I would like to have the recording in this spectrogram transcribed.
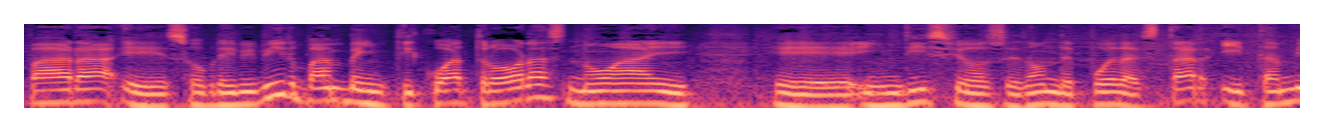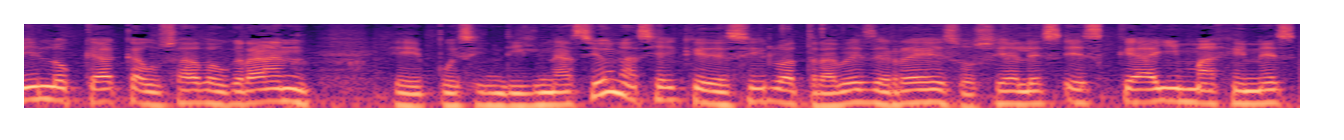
para eh, sobrevivir. Van 24 horas, no hay eh, indicios de dónde pueda estar y también lo que ha causado gran eh, pues indignación, así hay que decirlo a través de redes sociales, es que hay imágenes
